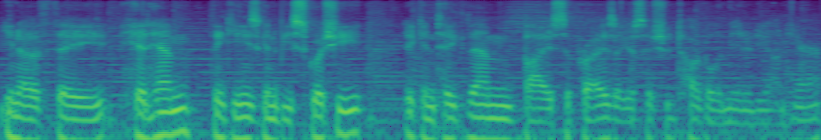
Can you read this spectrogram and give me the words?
you know, if they hit him thinking he's going to be squishy, it can take them by surprise. I guess I should toggle immunity on here.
